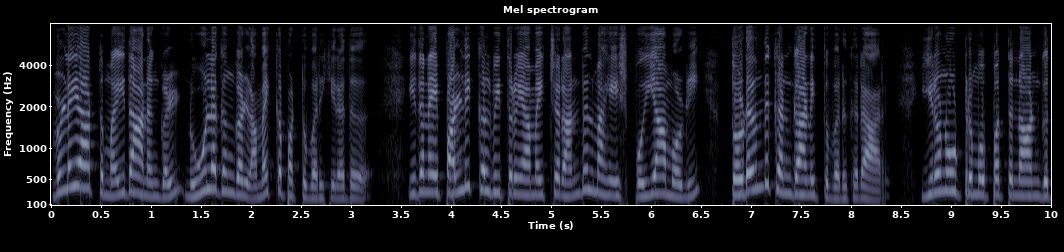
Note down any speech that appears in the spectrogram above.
விளையாட்டு மைதானங்கள் நூலகங்கள் அமைக்கப்பட்டு வருகிறது. இதனை பள்ளிக்கல்வித்துறை அமைச்சர் அன்பில் மகேஷ் பொய்யாமொழி தொடர்ந்து கண்காணித்து வருகிறார். இருநூற்று முப்பத்து நான்கு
